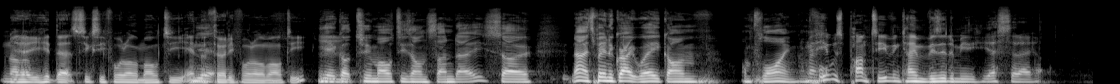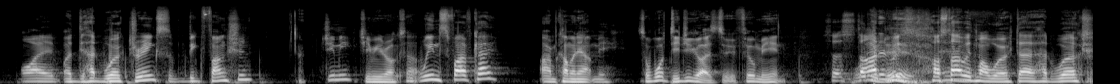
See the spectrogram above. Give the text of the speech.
No, yeah, you hit that $64 multi and Yeah. the $34 multi. Yeah, Mm. got two multis on Sunday. So no, it's been a great week. I'm I'm flying. I'm Mate, fu- he was pumped. He even came and visited me yesterday. I I had work drinks, a big function. Jimmy Jimmy rocks up. wins 5K. I'm coming out, me. So what did you guys do? Fill me in. So it What do started you do? with I'll start with my work day. I had work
